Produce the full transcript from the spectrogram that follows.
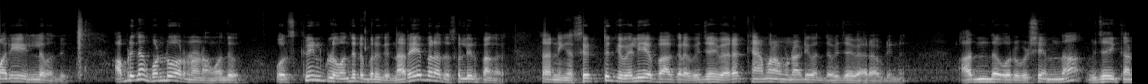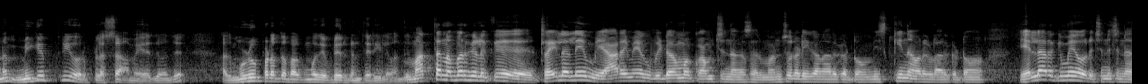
மாதிரியே இல்லை வந்து. அப்படி தான் கொண்டு வரணும் நாங்கள் வந்து. ஒரு ஸ்க்ரீனுக்குள்ளே வந்துட்ட பிறகு நிறைய பேர் அதை சொல்லியிருப்பாங்க. சார் நீங்கள் செட்டுக்கு வெளியே பார்க்குற விஜய் வேற கேமரா முன்னாடி வந்த விஜய் வேற அப்படின்னு. அந்த ஒரு விஷயம்தான் விஜய்க்கான மிகப்பெரிய ஒரு ப்ளஸ்ஸாக அமையுது. வந்து அது முழு படத்தை பார்க்கும்போது எப்படி இருக்குன்னு தெரியல வந்து. மற்ற நபர்களுக்கு ட்ரெய்லர்லேயும் யாரையுமே விடாமல் காமிச்சிருந்தாங்க சார். மன்சூர் அலிகானாக இருக்கட்டும் மிஸ்கின் அவர்களாக இருக்கட்டும் எல்லாருக்குமே ஒரு சின்ன சின்ன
